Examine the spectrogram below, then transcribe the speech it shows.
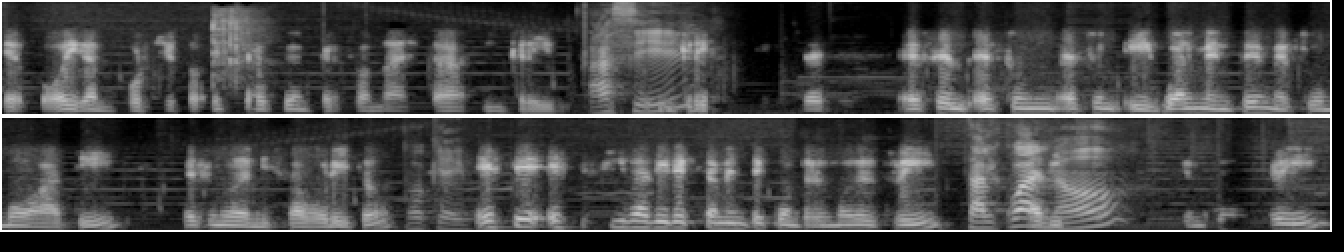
eh, oigan, por cierto, este auto en persona está increíble. ¿Ah, sí? Increíble. Es, el, es, un, es un, igualmente me sumo a ti, es uno de mis favoritos. Okay. Este, este sí va directamente contra el Model 3. Tal cual, ¿no? Sí,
